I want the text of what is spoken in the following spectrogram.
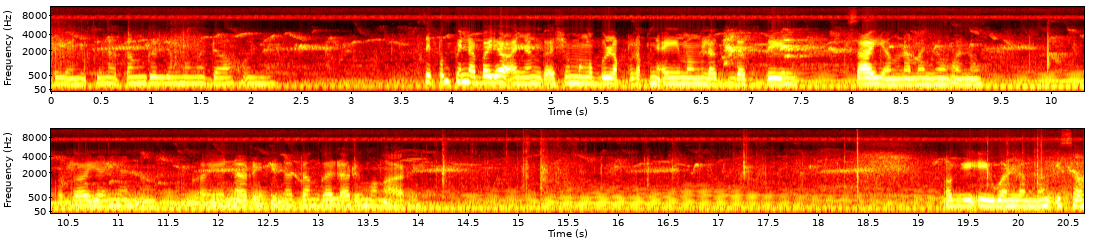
Ayan, tinatanggal yung mga dahon niya. Kasi pag pinabayaan yan guys, yung mga bulaklak niya ay manglaglag din. Sayang naman yung ano. Kagaya yan ah. Kagaya na rin, tinatanggal ari mga ari. Mag-iiwan lang ng isa.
